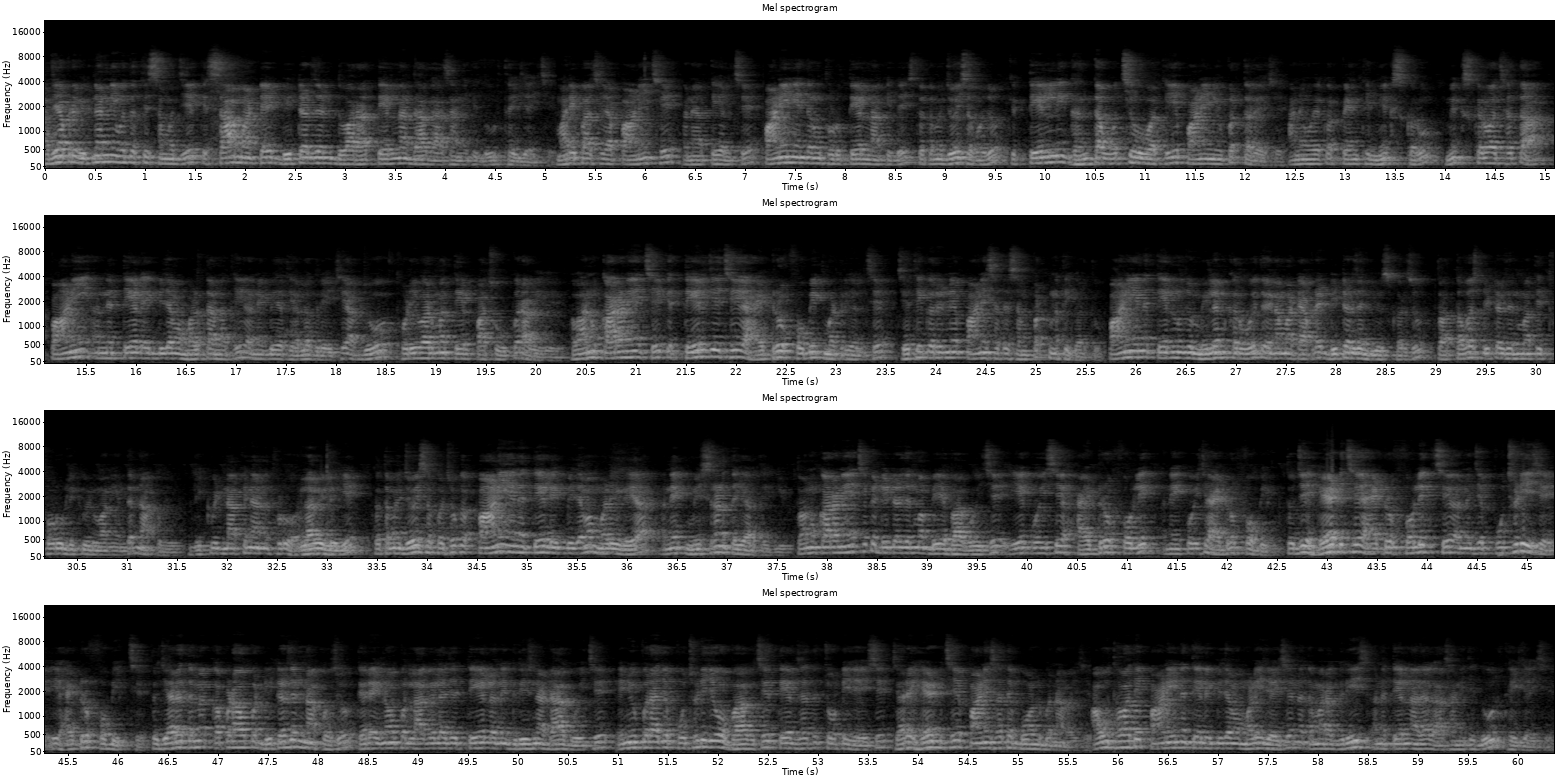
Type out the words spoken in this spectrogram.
આજે આપણે વિજ્ઞાનની મદદથી સમજીએ કે શા માટે ડિટર્જન્ટ દ્વારા તેલના દાગ આસાનીથી દૂર થઈ જાય છે. મારી પાસે આ પાણી છે અને આ તેલ છે. પાણીની અંદર હું થોડું તેલ નાખી દઈશ. તો તમે જોઈ શકો છો કે તેલની ઘનતા ઓછી હોવાથી એ પાણીની ઉપર તરે છે. અને હું એકવાર પેનથી મિક્સ કરું. મિક્સ કરવા છતાં પાણી અને તેલ એકબીજામાં મળતા નથી અને એકબીજાથી અલગ રહે છે. આપ જુઓ, થોડી વારમાં તેલ પાછું ઉપર આવી ગયું. હવે કારણ એ છે કે તેલ જે છે હાઇડ્રોફોબિક મટીરિયલ છે, જેથી કરીને પાણી સાથે સંપર્ક નથી કરતું. પાણી અને તેલનું જો મિલન કરવું હોય તો એના માટે આપણે ડિટર્જન્ટ યુઝ કરશું. તો આ તવસ ડિટર્જન્ટમાંથી થોડું લિક્વિડ વાની અંદર નાખવું જોઈએ. લિક્વિડ નાખીને આને થોડું હલાવી લઈએ. તો તમે જોઈ શકો છો કે પાણી અને તેલ એકબીજામાં મળી ગયા અને એક મિશ્રણ તૈયાર થઈ ગયું. તો આનું કારણ એ છે કે ડિટર્જન્ટમાં બે ભાગ હોય છે. એક હોય છે હાઇડ્રોફોલિક અને એક હોય છે હાઇડ્રોફોબિક. તો જે હેડ છે, હાઇડ્રોફોલિક છે અને જે પૂંછડી છે એ હાઇડ્રોફોબિક છે. તો જ્યારે તમે કપડા ઉપર ડિટર્જન્ટ નાખો છો, ત્યારે એના ઉપર લાગેલા જે તેલ અને ગ્રીઝના ડાઘ હોય છે, એની ઉપર આ જે પૂંછડી જેવો ભાગ છે, તેલ સાથે ચોટી જાય છે. જ્યારે હેડ છે, પાણી સાથે બોન્ડ બનાવે છે. આવું થવાથી પાણી અને તેલ એકબીજામાં મળી જાય છે અને તમારા ગ્રીઝ અને તેલના ડાઘ આસાનીથી દૂર થઈ જાય છે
